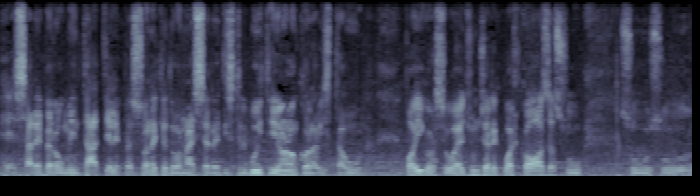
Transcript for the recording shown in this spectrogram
eh, sarebbero aumentate le persone che devono essere distribuite. Io non ho ancora vista una. Poi Igor, se vuoi aggiungere qualcosa su, su, su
